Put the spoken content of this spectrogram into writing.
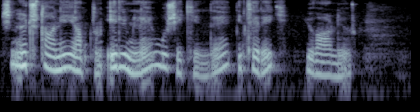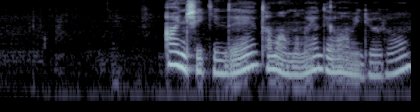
Şimdi üç tane yaptım. Elimle bu şekilde iterek yuvarlıyorum. Aynı şekilde tamamlamaya devam ediyorum.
